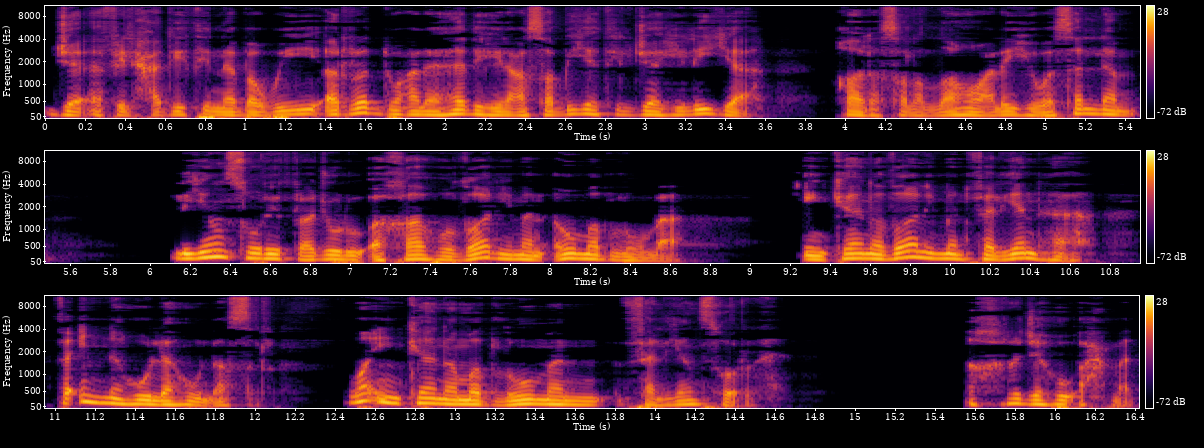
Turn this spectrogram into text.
جاء في الحديث النبوي الرد على هذه العصبية الجاهلية. قال صلى الله عليه وسلم لينصر الرجل أخاه ظالما أو مظلوما إن كان ظالما فلينهى فإنه له نصر وإن كان مظلوما فلينصره. أخرجه أحمد.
